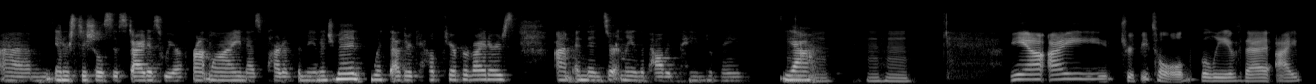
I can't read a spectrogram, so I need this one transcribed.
um, interstitial cystitis. We are frontline as part of the management with other healthcare providers, um, and then certainly in the pelvic pain domain. Yeah. Mm-hmm. Mm-hmm. Yeah, I, truth be told, believe that I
